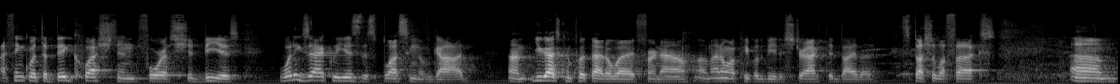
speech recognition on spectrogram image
I think what the big question for us should be is what exactly is this blessing of God? Um, you guys can put that away for now. Um, I don't want people to be distracted by the special effects. Um,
